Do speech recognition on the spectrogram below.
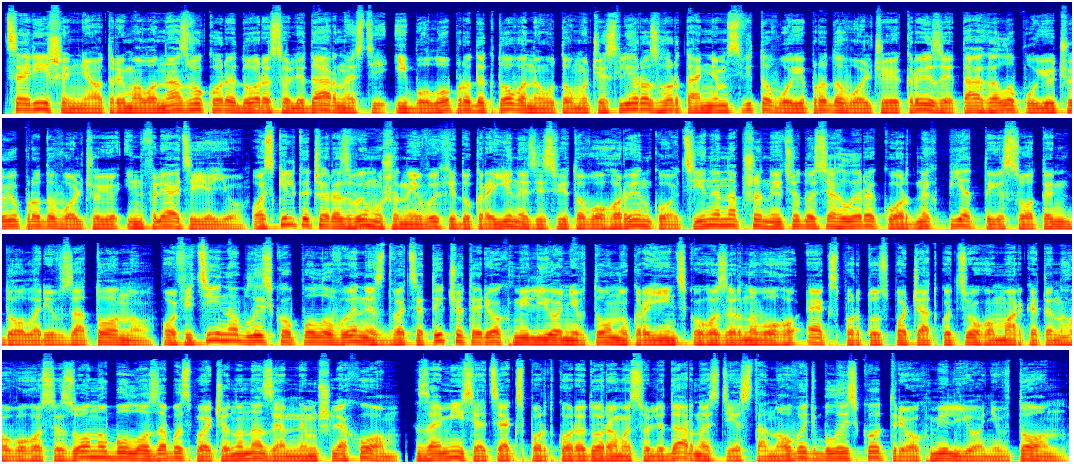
Це рішення отримало назву Коридори солідарності і було продиктоване у тому числі розгортанням світової продовольчої кризи та галопуючою продовольчою інфляцією, оскільки через вимушений вихід України зі світового ринку ціни на пшеницю досягли рекордних п'яти сотень доларів за тонну. Офіційно близько половини з 24 мільйонів тонн українського зернового експорту з початку цього маркетингового сезону було забезпечено наземним шляхом. За місяць експорт коридорами солідарності становить близько 3 мільйонів тонн.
